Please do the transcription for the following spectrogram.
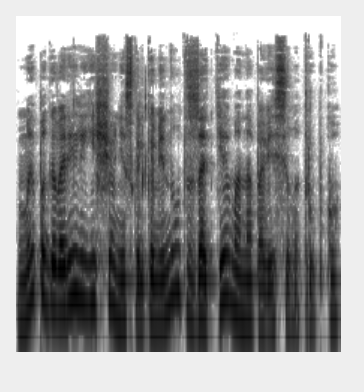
Мы поговорили еще несколько минут, затем она повесила трубку.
